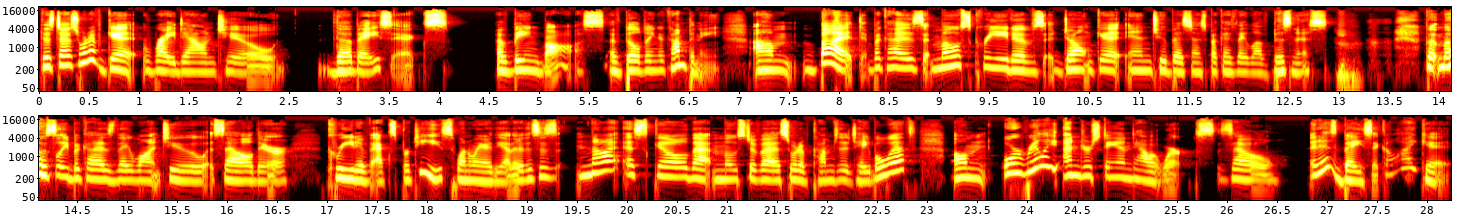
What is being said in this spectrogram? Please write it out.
this does sort of get right down to the basics of being boss, of building a company. Um, but because most creatives don't get into business because they love business, but mostly because they want to sell their creative expertise one way or the other. This is not a skill that most of us sort of come to the table with um, or really understand how it works. So it is basic. I like it.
